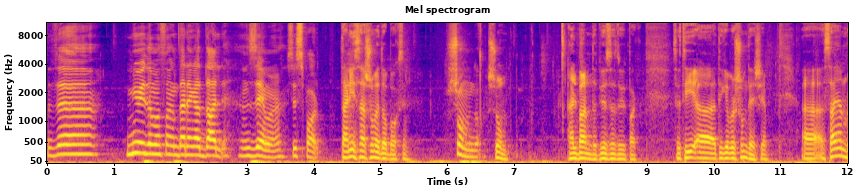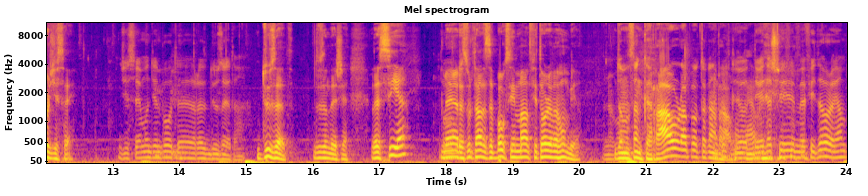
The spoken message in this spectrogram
Dhe më hyri domethënë dalë nga dalë në zemër si sport. Tani sa shumë e do boksin? Shumë e du. Shumë. Alban, të pyes ty pak. Se ti uh, ti ke bërë shumë ndeshje. Uh, sa janë gjithsej? Gjithsej mund të jenë bo te rreth 40-a. 40. 40 ndeshje. Dhe si e? Me, po, rezultate se boksi matet me fitore me humbje. Domethënë ke rrahur apo të kanë rrahur? Jo, deri tash me fitore jam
